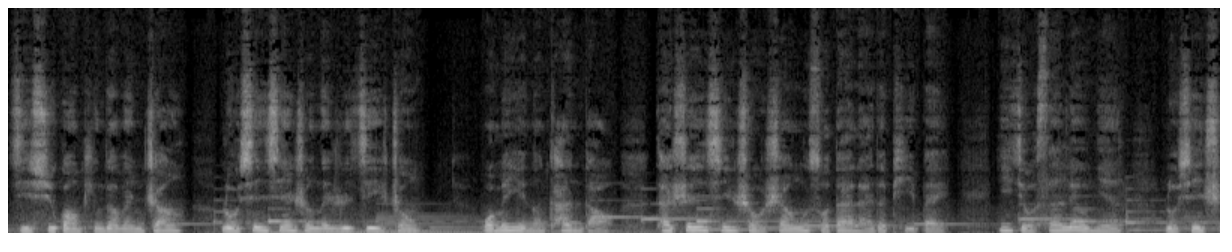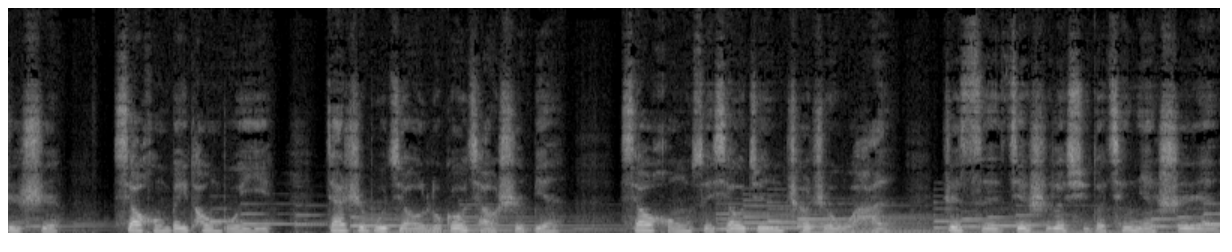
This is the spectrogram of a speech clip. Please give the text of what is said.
及许广平的文章、鲁迅先生的日记中，我们也能看到他身心受伤所带来的疲惫。一九三六年，鲁迅逝世，萧红悲痛不已。加之不久卢沟桥事变，萧红随萧军撤至武汉，至此结识了许多青年诗人，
